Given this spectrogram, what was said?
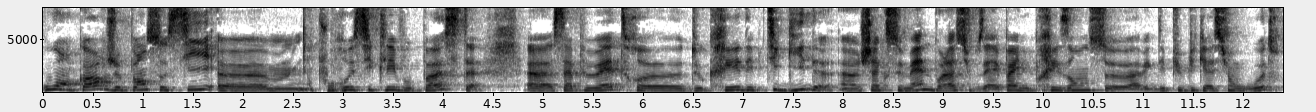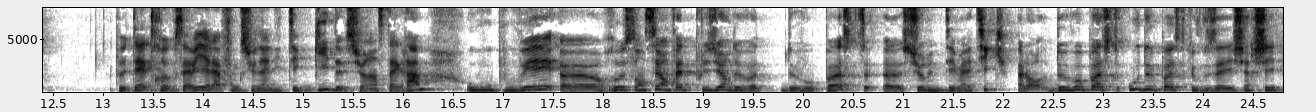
Ou encore, je pense aussi pour recycler vos posts, ça peut être de créer des petits guides chaque semaine. Voilà, si vous n'avez pas une présence avec des publications ou autres Peut-être, vous savez, il y a la fonctionnalité guide sur Instagram où vous pouvez euh, recenser en fait plusieurs de, de vos posts euh, sur une thématique. Alors, de vos posts ou de posts que vous allez chercher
